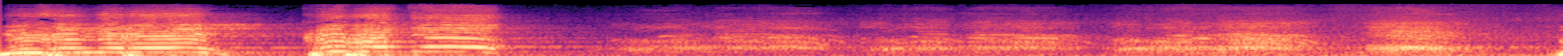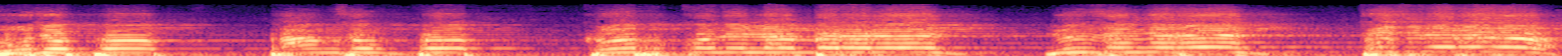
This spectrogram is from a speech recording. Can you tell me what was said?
윤석열을 거부한다! 노조법, 방송법 거부권을 남발하는 윤석열은 퇴진하라!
